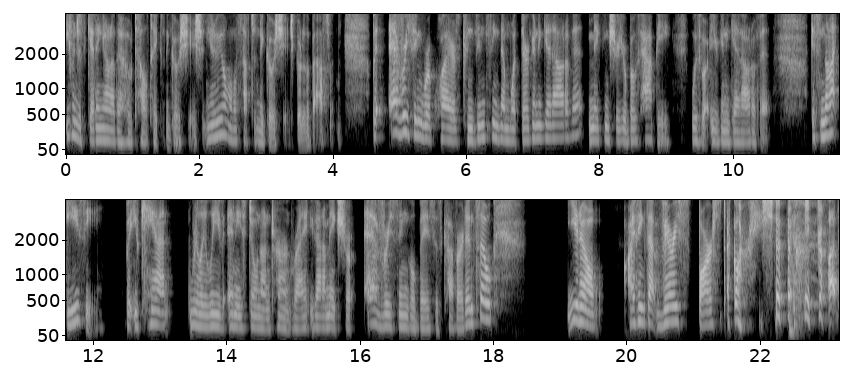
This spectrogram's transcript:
even just getting out of the hotel takes negotiation. You know, you almost have to negotiate to go to the bathroom. But everything requires convincing them what they're going to get out of it, making sure you're both happy with what you're going to get out of it. It's not easy, but you can't really leave any stone unturned, right? You got to make sure every single base is covered. And so, you know, I think that very sparse declaration that we got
